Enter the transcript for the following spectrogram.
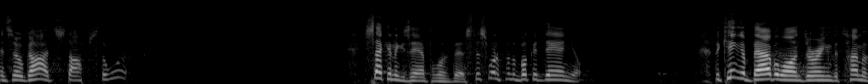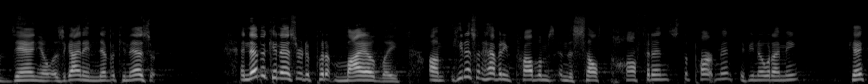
And so God stops the work. Second example of this, this one from the book of Daniel. The king of Babylon during the time of Daniel is a guy named Nebuchadnezzar. And Nebuchadnezzar, to put it mildly, um, he doesn't have any problems in the self confidence department, if you know what I mean. Okay?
